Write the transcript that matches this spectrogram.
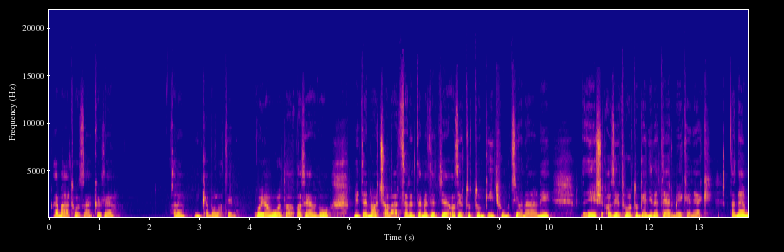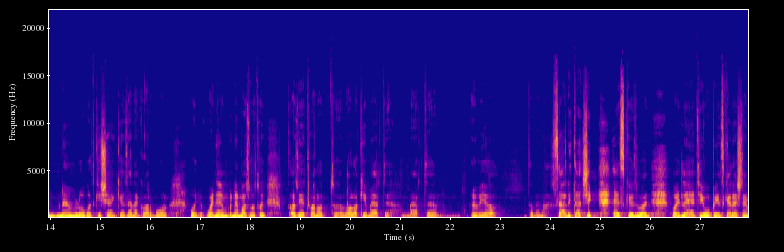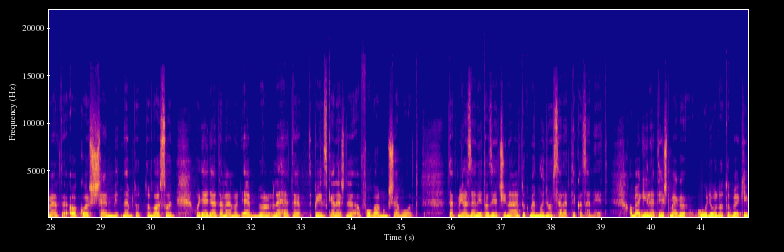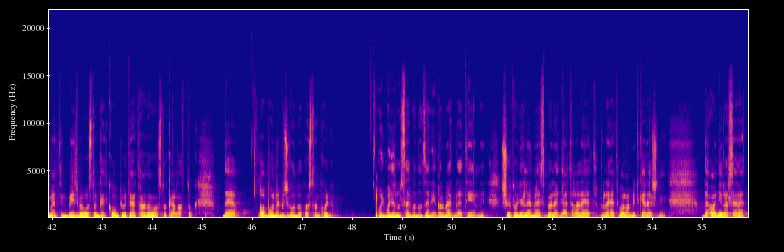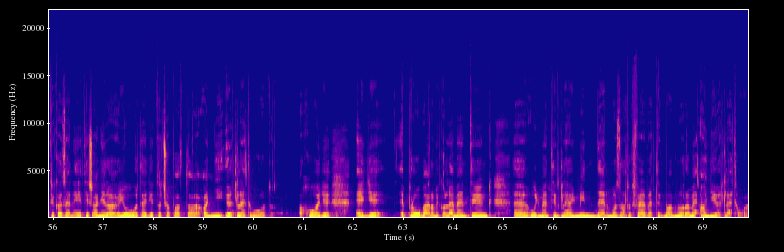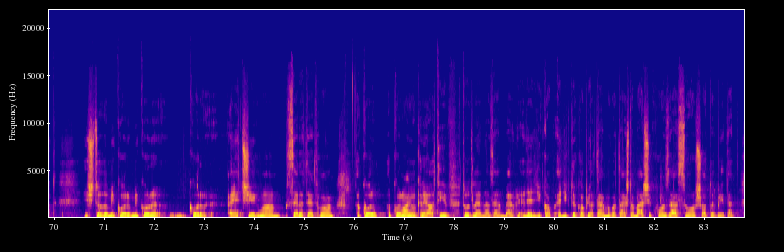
nem állt hozzánk közel, hanem inkább a latin olyan volt az Ergo, mint egy nagy család. Szerintem ez egy, azért tudtunk így funkcionálni, és azért voltunk ennyire termékenyek. Tehát nem, nem lógott ki senki a zenekarból, hogy, vagy nem, nem az volt, hogy azért van ott valaki, mert, mert övé a tudom szállítási eszköz, vagy, vagy lehet jó pénzt keresni, mert akkor semmit nem tudtunk. Az, hogy, hogy egyáltalán, hogy ebből lehet-e pénzt keresni, a fogalmunk se volt. Tehát mi a zenét azért csináltuk, mert nagyon szerettük a zenét. A megélhetést meg úgy oldottuk be, kimentünk Bécsbe, hoztunk egy komputert, hazahoztuk, eladtuk. De abban nem is gondolkoztunk, hogy hogy Magyarországon a zenéből meg lehet élni, sőt, hogy a lemezből egyáltalán lehet, lehet valamit keresni. De annyira szerettük a zenét, és annyira jó volt együtt a csapattal, annyi ötlet volt, hogy egy próbán, amikor lementünk, úgy mentünk le, hogy minden mozdulatot felvettünk Magnóra, mert annyi ötlet volt. És tudod, amikor, mikor, mikor egység van, szeretet van, akkor, akkor nagyon kreatív tud lenni az ember. Egy egyik kap, egyiktől kapja a támogatást, a másik hozzászól, stb. Tehát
